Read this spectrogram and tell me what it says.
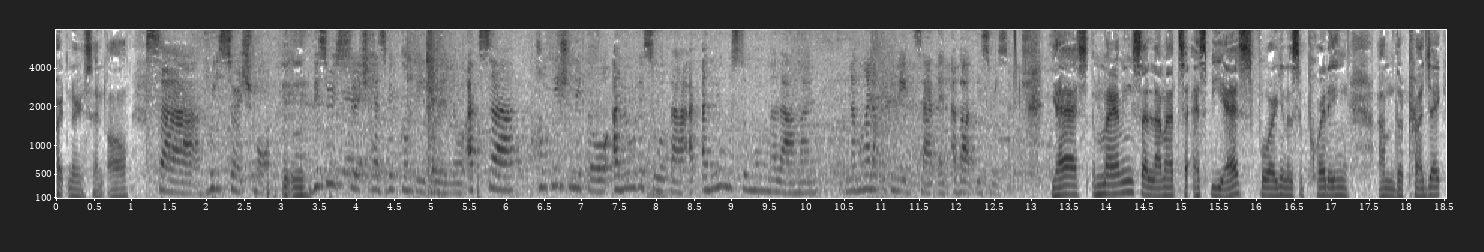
partners and all. Sa research mo, this research has been completed, ano? At sa completion nito, anong resulta at ano yung gusto mong malaman ng mga nakikinig sa atin about this research? Yes, maraming salamat sa SBS for you know supporting um, the project.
